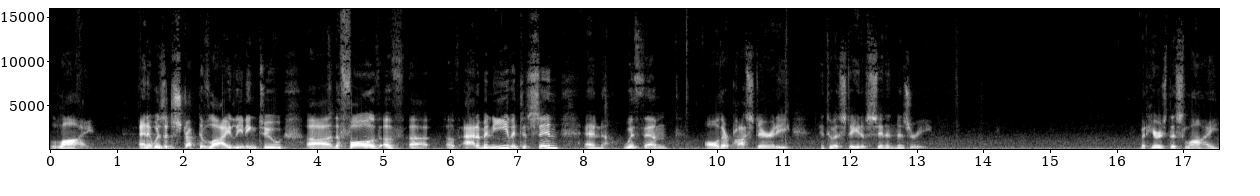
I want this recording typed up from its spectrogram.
lie. And it was a destructive lie leading to uh, the fall of, of, uh, of Adam and Eve into sin, and with them, all their posterity into a state of sin and misery. But here's this lie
